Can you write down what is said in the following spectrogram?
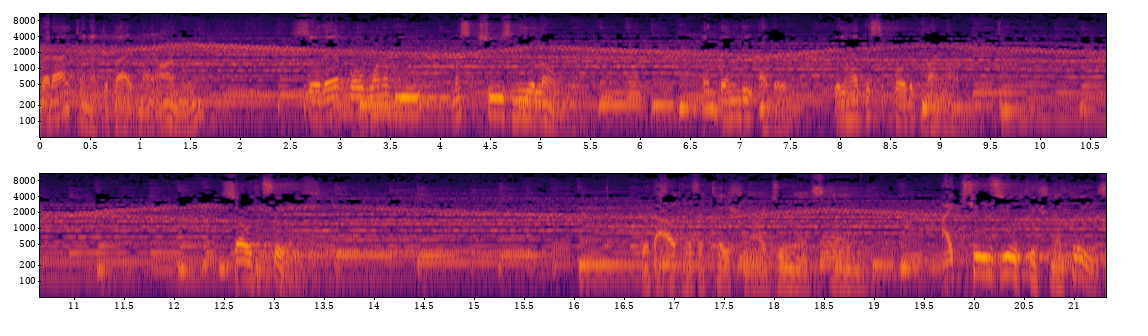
but I cannot divide my army so therefore one of you must choose me alone, and then the other will have the support of my army. So choose. Without hesitation, Arjuna exclaimed, I choose you, Krishna, please.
